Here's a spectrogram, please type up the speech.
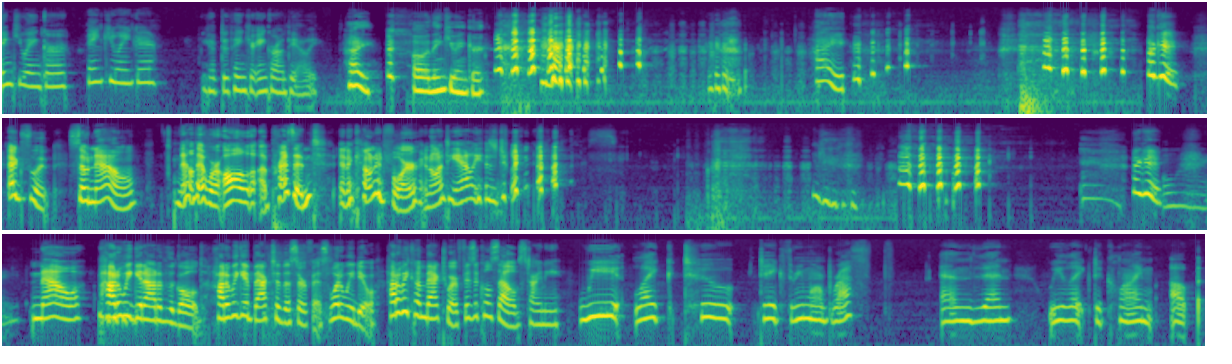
Thank you, Anchor. Thank you, anchor. You have to thank your anchor, Auntie Allie. Hi. Oh, thank you, Anchor. Hi. okay, excellent. So now, now that we're all uh, present and accounted for, and Auntie Allie has joined us. Okay. Now, how do we get out of the gold? How do we get back to the surface? What do we do? How do we come back to our physical selves, Tiny? We like to take three more breaths and then we like to climb up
